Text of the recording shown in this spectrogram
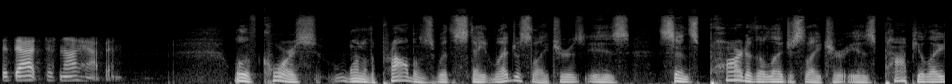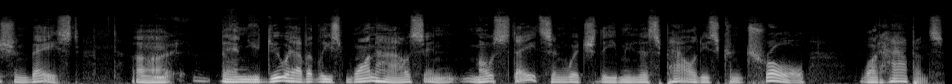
that that does not happen. Well, of course, one of the problems with state legislatures is since part of the legislature is population based, uh, mm-hmm. then you do have at least one house in most states in which the municipalities control what happens.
